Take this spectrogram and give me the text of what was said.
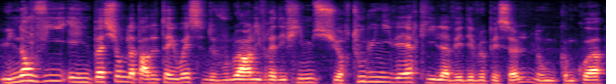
une envie et une passion de la part de Ty West de vouloir livrer des films sur tout l'univers qu'il avait développé seul, donc comme quoi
